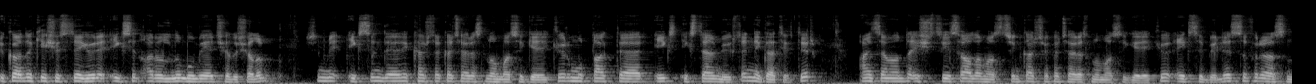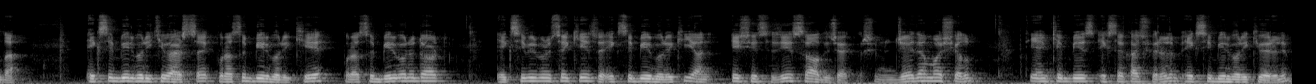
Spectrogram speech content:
Yukarıdaki eşitsizliğe göre x'in aralığını bulmaya çalışalım. Şimdi x'in değeri kaçta kaç arasında olması gerekiyor? Mutlak değer x, x'ten büyükse negatiftir. Aynı zamanda eşitsizliği sağlaması için kaçta kaç arasında olması gerekiyor? Eksi 1 ile 0 arasında. Eksi 1 bölü 2 versek burası 1 bölü 2, burası 1 bölü 4, eksi 1 bölü 8 ve eksi 1 bölü 2 yani eşitsizliği sağlayacaktır. Şimdi c'den başlayalım. Diyelim ki biz x'e kaç verelim? Eksi 1 bölü 2 verelim.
